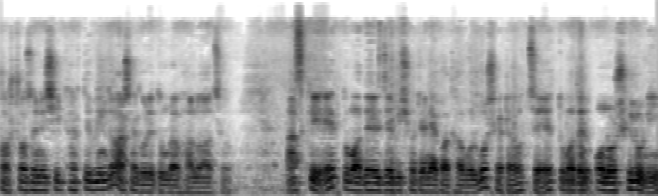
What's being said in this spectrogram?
ষষ্ঠ শ্রেণির শিক্ষার্থীবৃন্দ, আশা করি তোমরা ভালো আছো। আজকে তোমাদের যে বিষয়টি নিয়ে কথা বলব সেটা হচ্ছে তোমাদের অনুশীলনী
